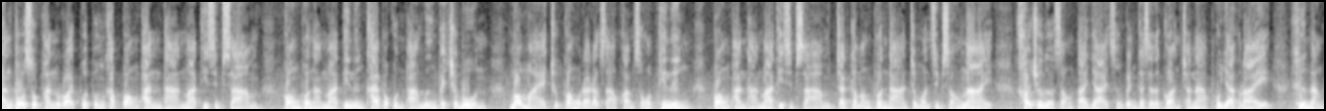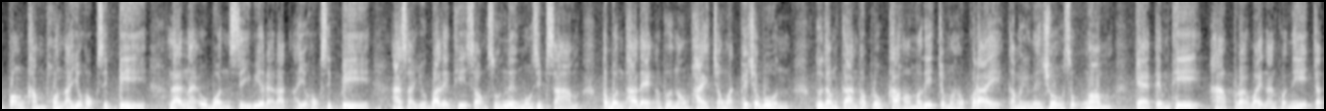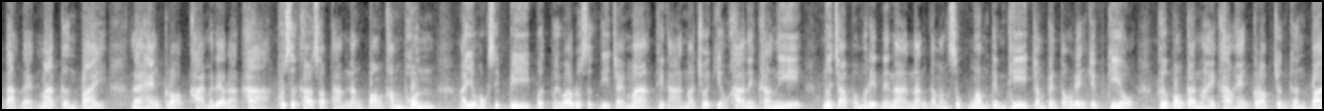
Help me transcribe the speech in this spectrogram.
พันโทสุพันร้อยพุทธผู้บังคับกองพันทหารม้าที่ 13 กองพลทหารม้าที่ 1 ค่ายพระขุนผาเมืองเพชรบูรณ์มอบหมายชุดกองรักษาความสงบที่ 1 กองพันทหารม้าที่ 13 จัดกำลังพลทหารจำนวน 12 นาย เข้าช่วยเหลือ 2 ตายาย ซึ่งเป็นเกษตรกรชนาผู้ยากไร้ คือนางป้องคำพลอายุ 60 ปี และนายอุบลศรีวิรรัตน์อายุ 60 ปี อาศัยอยู่บ้านเลขที่ 201 หมู่ 13 ตำบลท่าแดงอำเภอหนองไผ่จังหวัดเพชรบูรณ์โดยทำการเพาะปลูกข้าวหอมมะลิจำนวน 6 ไร่กำลังอยู่ในช่วงสุกงอม แก่เต็มที่หากปล่อยไว้นานกว่านี้จะตากแดดมากเกินไป และแห้งกรอบขายไม่ได้ราคา ผู้สื่อข่าวสอบถามนางป้องคำพล อายุ 60 ปี เปิดเผยว่ารู้สึกดีใจมากที่ทหารมาช่วยเกี่ยวข้าวในครั้งนี้ เนื่องจากผลผลิตในนานั้นกำลังสุกงอมเต็มที่จำเป็นต้องเร่งเก็บเกี่ยว เพื่อป้องกันไม่ให้ข้าวแห้งกรอบจนเกินไป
